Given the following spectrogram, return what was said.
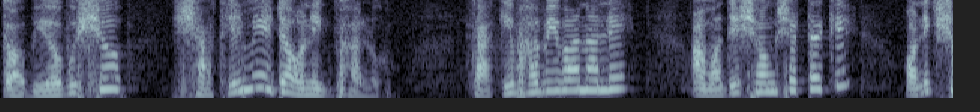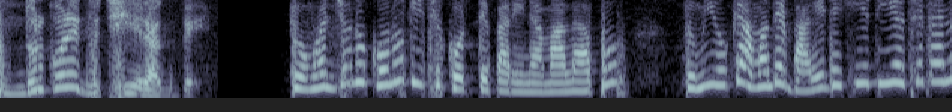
তবে অবশ্য সাথের মেয়েটা অনেক ভালো। তাকে ভাবি বানালে আমাদের সংসারটাকে অনেক সুন্দর করে গুছিয়ে রাখবে। তোমার জন্য কোনো কিছু করতে পারি না মালা আপু। তুমি ওকে আমাদের বাড়ি দেখিয়ে দিয়েছ কেন?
